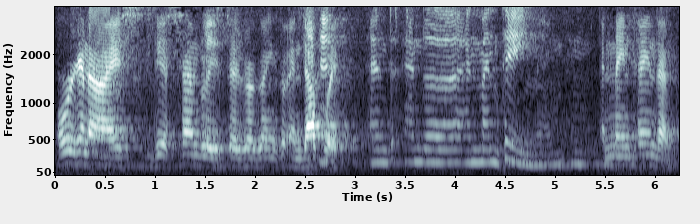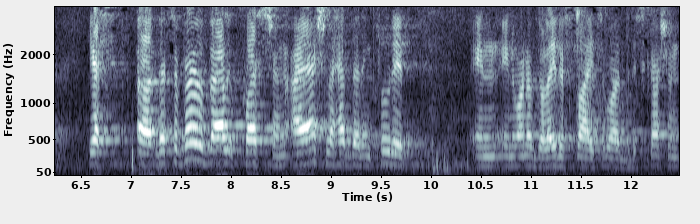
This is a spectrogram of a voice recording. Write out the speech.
organize the assemblies that we're going to end up and, with and, and, uh, and maintain. And, maintain them? Yes, uh, that's a very valid question. I actually have that included in, in one of the latest slides about the discussion.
